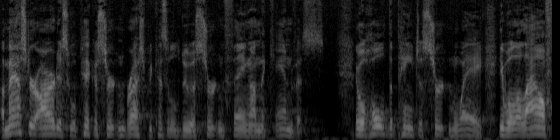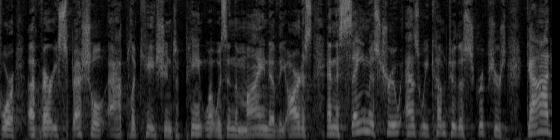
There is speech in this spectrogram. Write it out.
A master artist will pick a certain brush because it'll do a certain thing on the canvas. It will hold the paint a certain way. It will allow for a very special application to paint what was in the mind of the artist. And the same is true as we come to the scriptures. God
